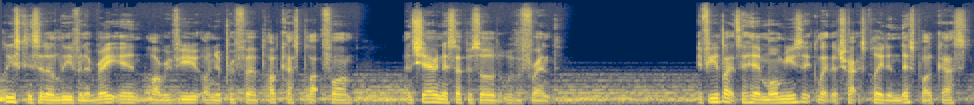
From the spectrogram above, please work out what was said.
please consider leaving a rating or review on your preferred podcast platform and sharing this episode with a friend. If you'd like to hear more music like the tracks played in this podcast,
